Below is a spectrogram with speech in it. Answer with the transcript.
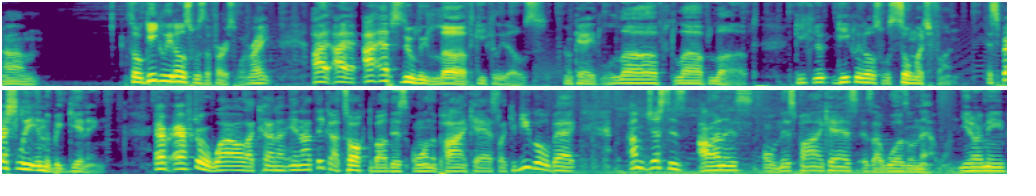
Um, so Geekly Dose was the first one, right? I I, I absolutely loved Geekly Dose. Okay, loved, loved, loved. Geek, was so much fun, especially in the beginning. After a while, I kind of, and I think I talked about this on the podcast. Like, if you go back, I'm just as honest on this podcast as I was on that one. You know what I mean?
